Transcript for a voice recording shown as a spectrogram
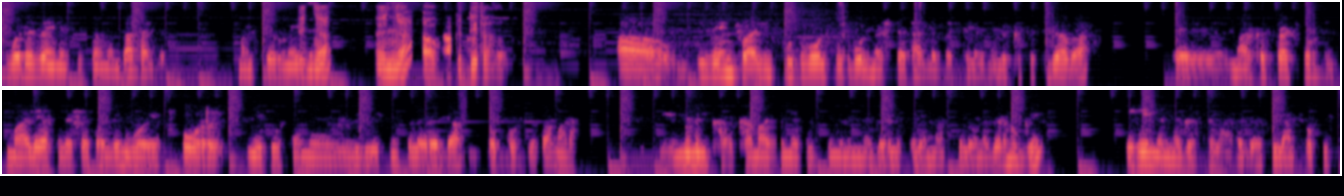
ወደዛ አይነት system መምጣት አለበት ማንቸስተር እኛ? እኛ? አዎ ግዴታ ነው። አዎ eventually football football መሽተት አለበት ክለቡ። ልክ ስትገባ ማርከስ ራሽፎርድ ማሊያ ስለሸጠልን ወይ or የተወሰኑ ልጆችን ስለረዳ of course በጣም አራ ምንም ከማድነቅ ውጭ ምንም ነገር የማስችለው ነገር ነው። ግን ይሄንን ነገር ስላደረገ philanthropist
